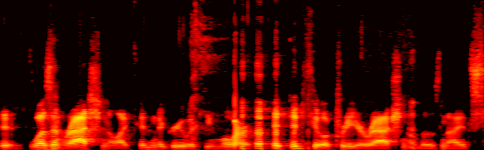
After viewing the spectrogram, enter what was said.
it wasn't rational. I couldn't agree with you more. it did feel pretty irrational those nights.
